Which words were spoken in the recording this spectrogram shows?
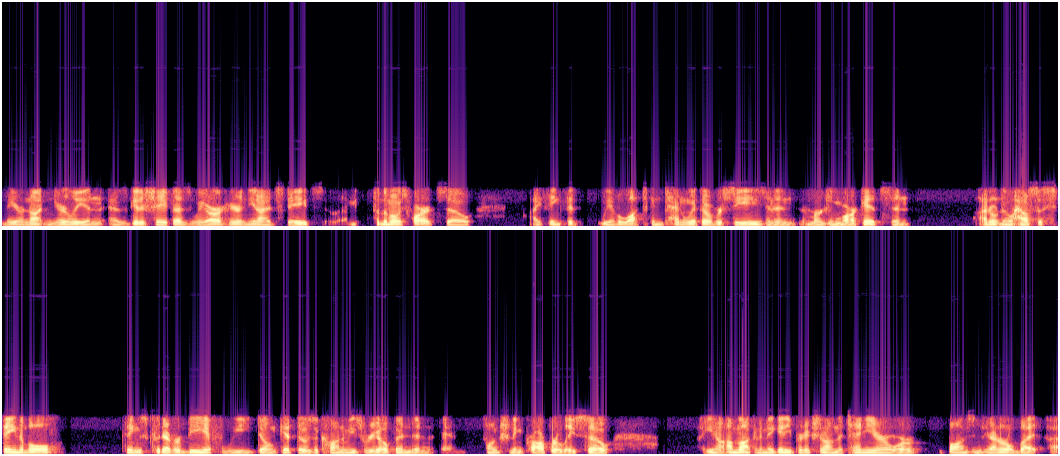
they are not nearly in as good a shape as we are here in the United States for the most part. So I think that we have a lot to contend with overseas and in emerging markets. And I don't know how sustainable things could ever be if we don't get those economies reopened and, and functioning properly. So, you know, I'm not going to make any prediction on the 10 year or bonds in general, but uh,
